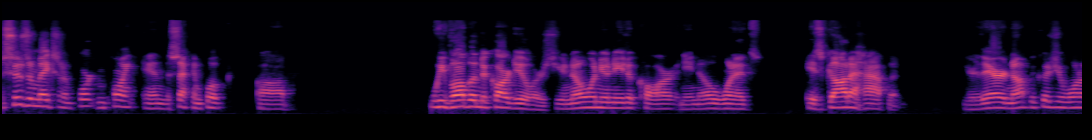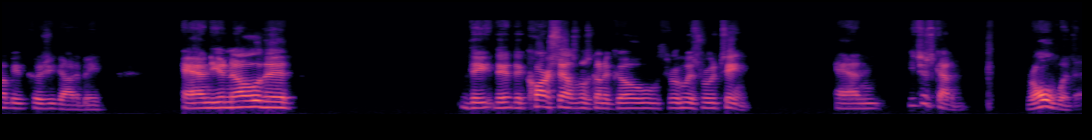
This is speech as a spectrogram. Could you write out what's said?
Susan makes an important point in the second book. Uh, we've all been to car dealers. You know when you need a car, and you know when it's it's got to happen. You're there not because you want to be, because you got to be, and you know that the the, the car salesman's going to go through his routine, and you just got to roll with it.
